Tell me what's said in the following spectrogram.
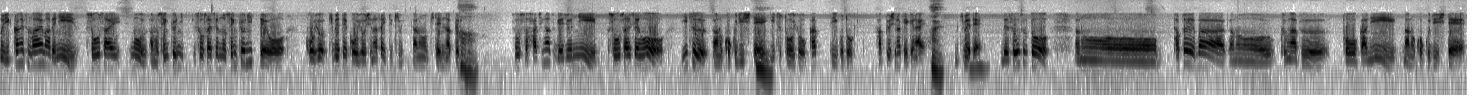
の1か月前までに総裁のあの選挙に総裁選の選挙日程を公表決めて公表しなさいというあの規定になってる、はあ、そうすると8月下旬に総裁選をいつあの告示して、いつ投票かっていうことを発表しなきゃいけない、はい、決めて、でそうすると、あのー、例えば、あのー、9月10日にあの告示して、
